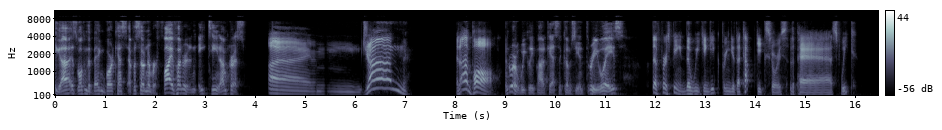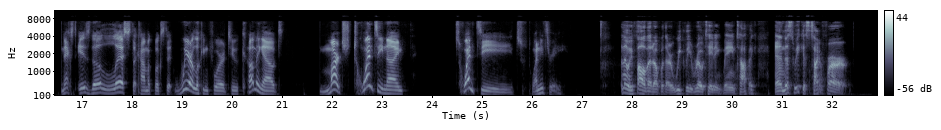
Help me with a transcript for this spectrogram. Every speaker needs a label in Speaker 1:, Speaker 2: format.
Speaker 1: Hey guys, welcome to Bang Broadcast episode number 518. I'm Chris.
Speaker 2: I'm John.
Speaker 3: And I'm Paul.
Speaker 1: And we're a weekly podcast that comes to you in three ways.
Speaker 3: The first being The Week in Geek, bringing you the top geek stories of the past week.
Speaker 2: Next is the list, the comic books that we're looking forward to coming out March 29th, 2023.
Speaker 1: And then we follow that up with our weekly rotating main topic. And this week it's time for our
